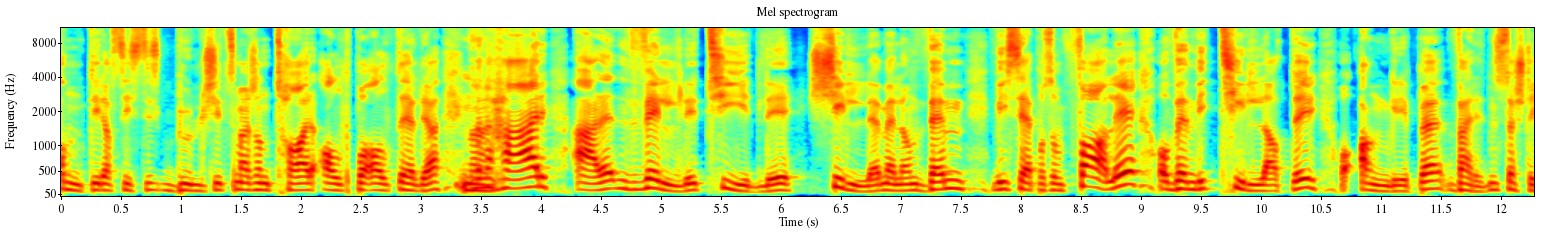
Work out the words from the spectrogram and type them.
antirasistisk bullshit som er sånn tar alt på alt hele tida. Men her er det en veldig tydelig skille mellom hvem vi ser på som farlig, og hvem vi tillater å angripe verdens største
